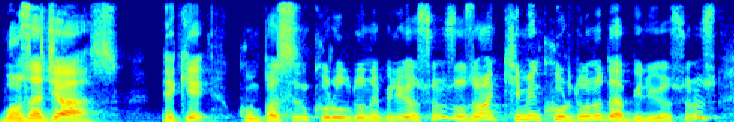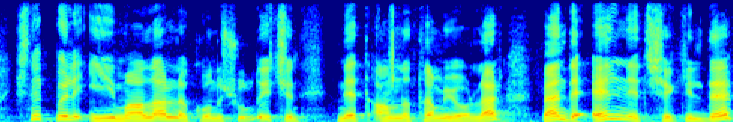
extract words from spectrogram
bozacağız. Peki kumpasın kurulduğunu biliyorsunuz. O zaman kimin kurduğunu da biliyorsunuz. İşte hep böyle imalarla konuşulduğu için net anlatamıyorlar. Ben de en net şekilde,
